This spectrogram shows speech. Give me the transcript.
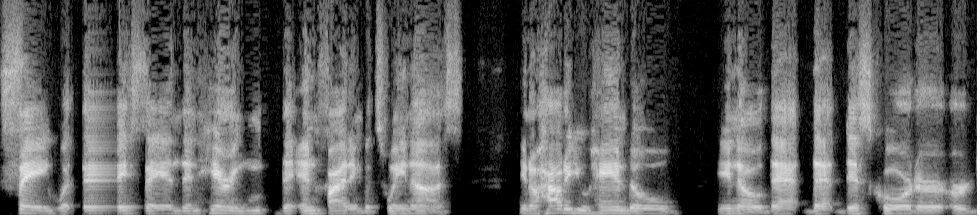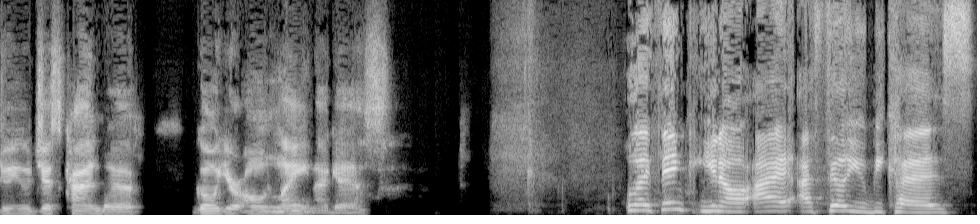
say what they say, and then hearing the infighting between us. You know, how do you handle, you know, that that discord, or or do you just kind of go your own lane? I guess. Well, I think you know I I feel you because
